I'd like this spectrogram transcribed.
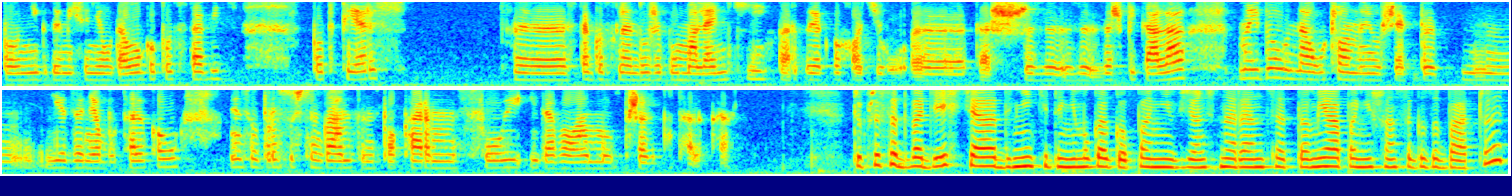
bo nigdy mi się nie udało go podstawić pod pierś. E, z tego względu, że był maleńki, bardzo jak wychodził e, też z, z, ze szpitala. No i był nauczony już jakby mm, jedzenia butelką, więc po prostu ściągałam ten pokarm swój i dawałam mu przez butelkę. Czy przez te 20 dni, kiedy nie mogła go Pani wziąć na ręce, to miała Pani szansę go zobaczyć?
